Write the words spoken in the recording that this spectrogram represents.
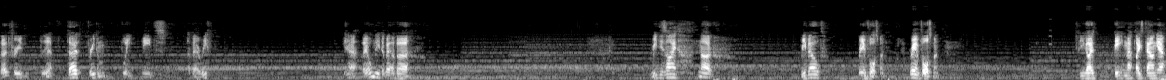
Third freedom, yeah, third freedom fleet needs a bit of reef. Yeah, they all need a bit of a redesign. No. Rebuild? Reinforcement. Reinforcement. Are you guys beating that place down yet?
